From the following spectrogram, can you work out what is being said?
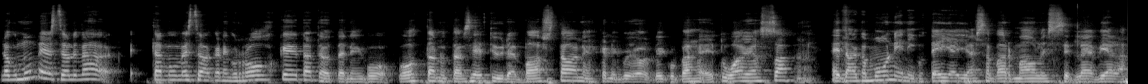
No kun mun mielestä se oli vähän, tai mun mielestä se on aika niinku rohkeeta, te olette niinku ottanut tämän setyyden vastaan, ehkä niinku jo niinku vähän etuajassa. Että aika moni niinku teidän iässä varmaan olisi silleen vielä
